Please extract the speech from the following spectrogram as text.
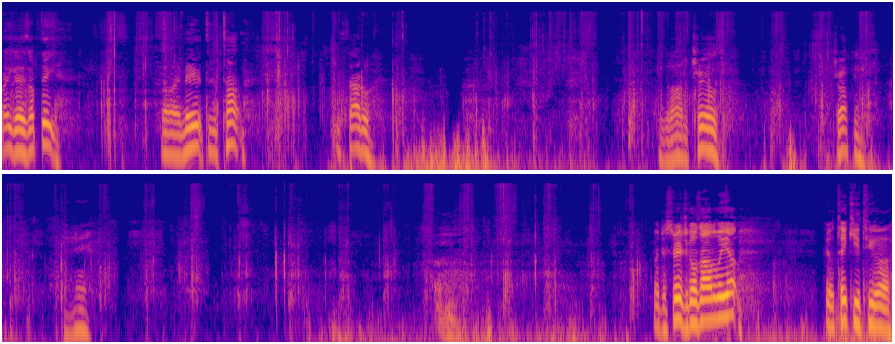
All right, guys, update. I made it to the top. The saddle. There's a lot of trails dropping. But this ridge goes all the way up. It'll take you to uh,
